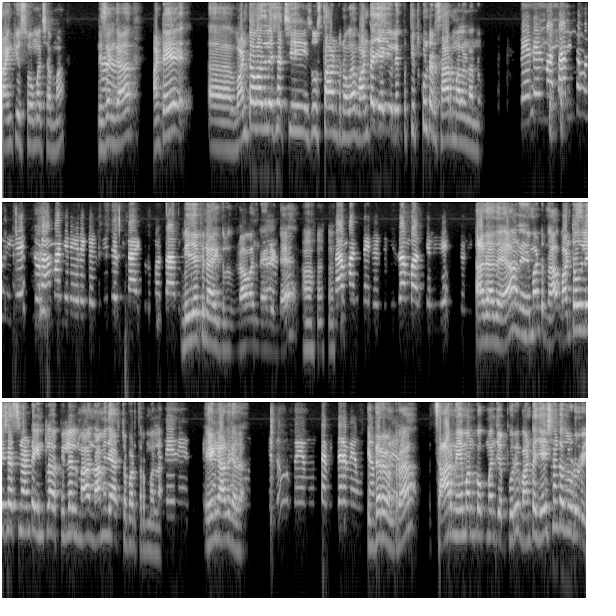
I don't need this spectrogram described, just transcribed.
థ్యాంక్ యూ సో మచ్ అమ్మ. నిజంగా అంటే వంట వదిలేసి వచ్చి చూస్తా అంటున్నావు వంట చేయు లేకపోతే తిట్టుకుంటారు సార్ మళ్ళీ నన్ను. బీజేపీ నాయకులు రామాంజనేయ రెడ్డి? అదే అదే. నేను ఏమంటున్నా వంట వదిలేసి వచ్చిన అంటే ఇంట్లో పిల్లలు మా- నా మీదే ఇష్టపడతారు మళ్ళీ. ఏం కాదు కదా. ఇద్దరే ఉంటారా? సార్ ఏమనుకోకమని చెప్పుర్రి వంట చేసినాక చూడుర్రి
